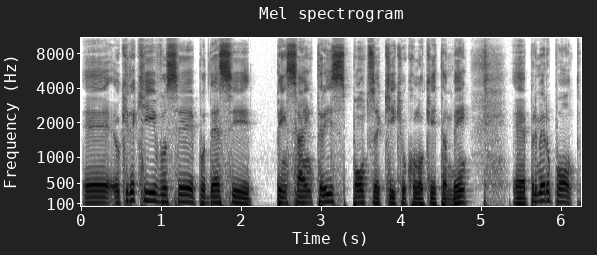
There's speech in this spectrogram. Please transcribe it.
é, eu queria que você pudesse pensar em três pontos aqui que eu coloquei também. É, primeiro ponto,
